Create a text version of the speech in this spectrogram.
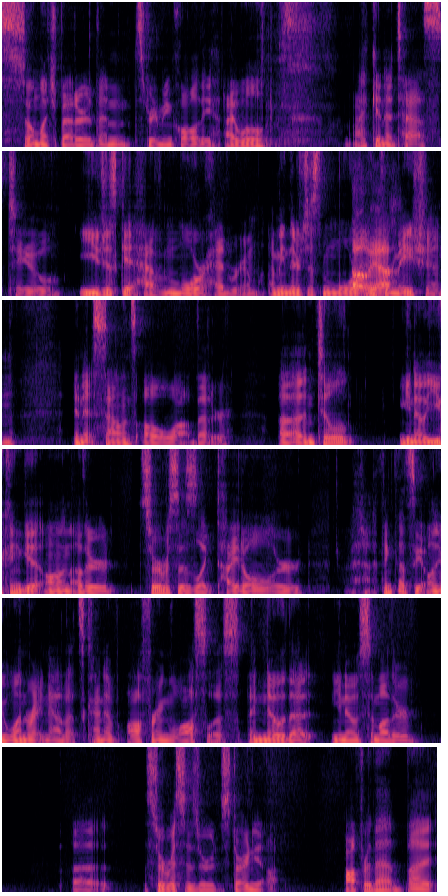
so much better than streaming quality. I will, I can attest to. You just get have more headroom. I mean, there's just more Oh, yeah. information, and it sounds a lot better. Uh, until you know, you can get on other services like Tidal or. I think that's the only one right now that's kind of offering lossless. I know that you know some other uh, services are starting to offer that, but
